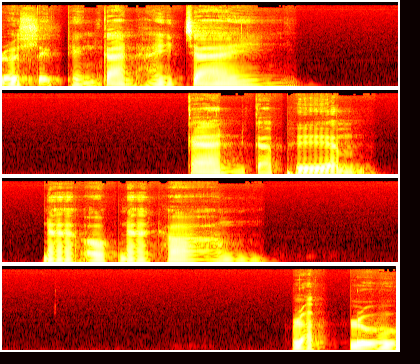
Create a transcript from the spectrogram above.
รู้สึกถึงการหายใจ การกระเพื่อม หน้าอกหน้าท้อง รับรู้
